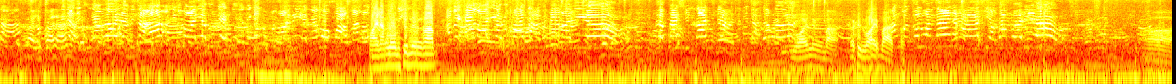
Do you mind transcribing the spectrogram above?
พี่จ๋าอร่อยอยู่กว่าแล้วพี่จ๋าได้ถุงยางเลยนะพี่จ๋าอันนี้ก็ร้อยเดียวลูกเด็สอันนี้ก็ถุงละร้อยพี่อันนี้โลกว่ามาโลหอยนางรมชุดหนึ่งครับ ร้อยหนึ่งบาทเอ้ยร้อยบาทบางคครับนก็รวมได้นะคะเขียวดำร้อยเดียวอ่า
